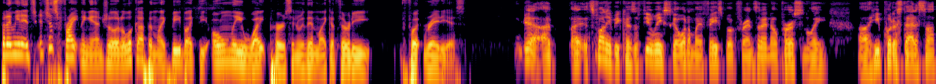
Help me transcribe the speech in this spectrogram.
But I mean, it's it's just frightening, Angelo, to look up and like be like the only white person within like a thirty foot radius. Yeah, I, I, it's funny because a few weeks ago, one of my Facebook friends that I know personally, uh, he put a status up.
